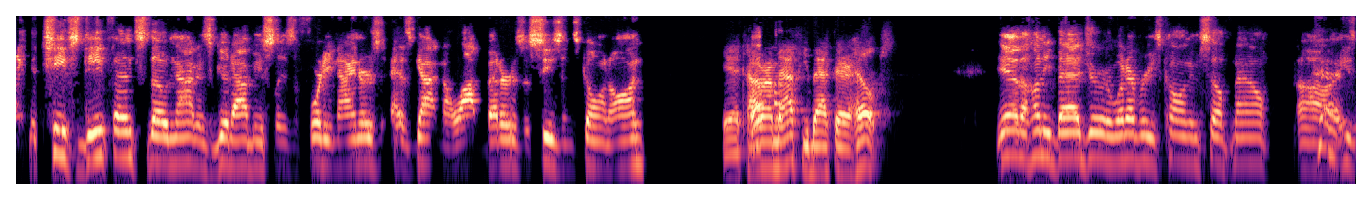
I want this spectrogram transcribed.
think the Chiefs' defense, though not as good, obviously, as the 49ers, has gotten a lot better as the season's going on. Yeah, Tyrann uh, Mathieu back there helps. Yeah, the Honey Badger or whatever he's calling himself now. Uh, he's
